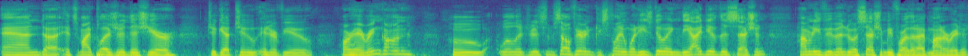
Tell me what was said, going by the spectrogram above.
and uh, it's my pleasure this year to get to interview Jorge Rincon, who will introduce himself here and explain what he's doing. The idea of this session how many of you have been to a session before that I've moderated?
